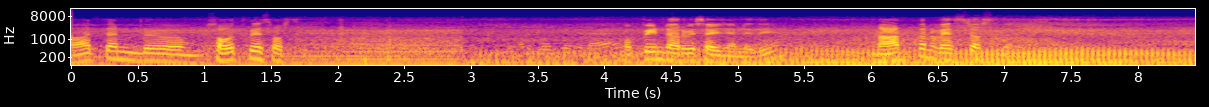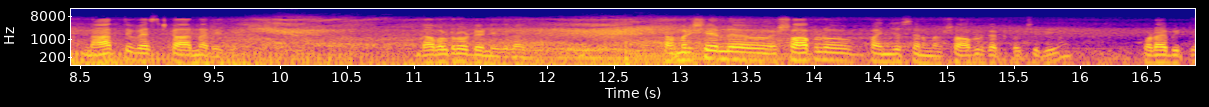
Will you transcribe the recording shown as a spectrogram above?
నార్త్ అండ్ సౌత్ ఫేస్ వస్తుంది. ముప్పై ఇంటి అరవై సైజ్ అండి ఇది. నార్త్ అండ్ వెస్ట్ వస్తుంది నార్త్ వెస్ట్ కార్నర్ ఇది. డబల్ రోడ్ అండి ఇది కమర్షియల్ షాపులు పనిచేస్తాను మన షాపులు కట్టుకొచ్చి ఇది. పొడాబిట్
